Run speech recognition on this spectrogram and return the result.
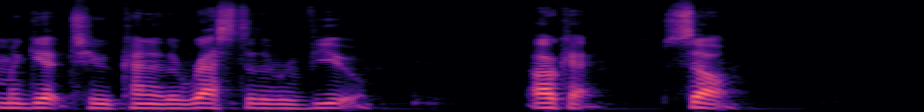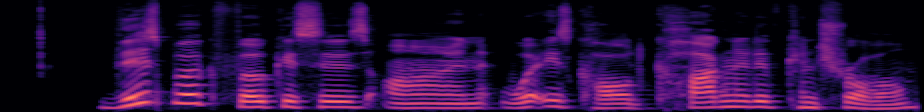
I'm gonna get to kind of the rest of the review. Okay, so this book focuses on what is called cognitive control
